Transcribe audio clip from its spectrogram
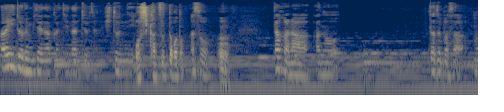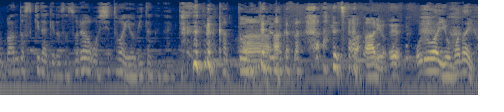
アイドルみたいな感じになっちゃうじゃん人に推し活ってこと？あそううん。だからあの例えばさ、まあ、バンド好きだけどさそれは推しとは呼びたくないみたいな なんか葛藤みたいなのがさあるじゃんああるよ。え、俺は呼ばないよ。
